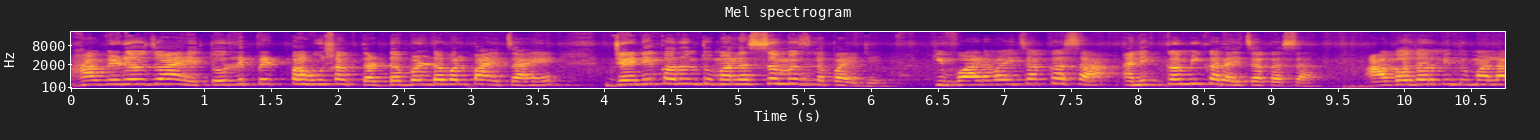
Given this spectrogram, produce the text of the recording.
हा व्हिडिओ जो आहे तो रिपीट पाहू शकता. डबल डबल पाहायचा आहे. जेणेकरून तुम्हाला समजलं पाहिजे की वाढवायचा कसा आणि कमी करायचा कसा. अगोदर मी तुम्हाला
